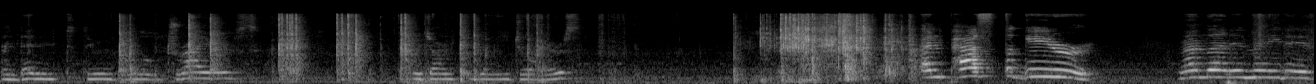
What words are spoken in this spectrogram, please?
And then through the little dryers, which aren't really dryers. And past the gator. And then it made it.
